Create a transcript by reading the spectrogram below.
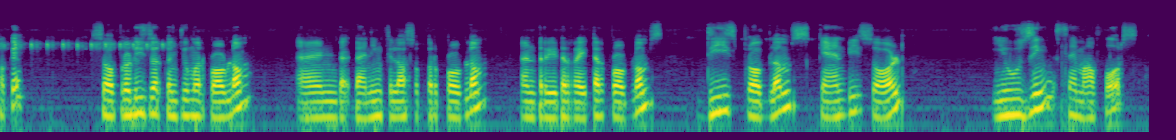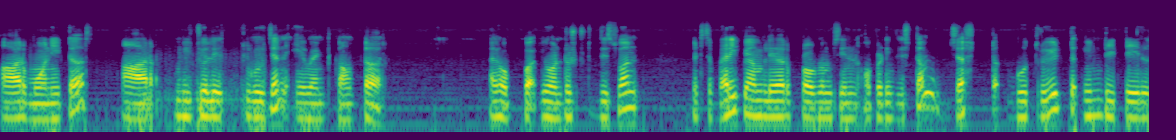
Okay? So producer consumer problem and dining philosopher problem and reader writer problems. These problems can be solved using semaphores or monitors or mutual exclusion event counter. I hope you understood this one. It's a very familiar problems in operating system. Just go through it in detail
